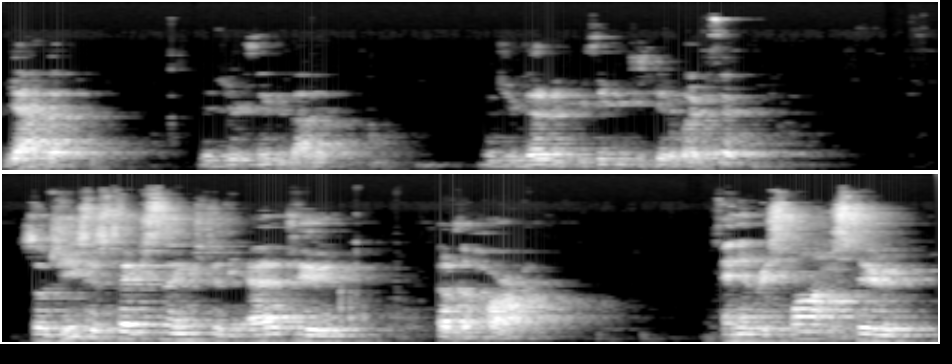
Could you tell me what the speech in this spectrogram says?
Yeah, but did you ever think about it? Would you have done it if you think you could get away with it? So Jesus takes things to the attitude of the heart. And in response to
